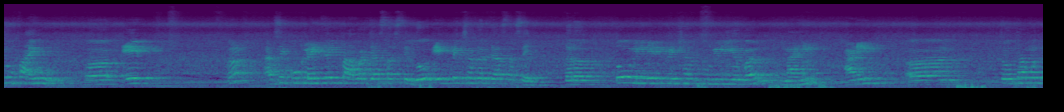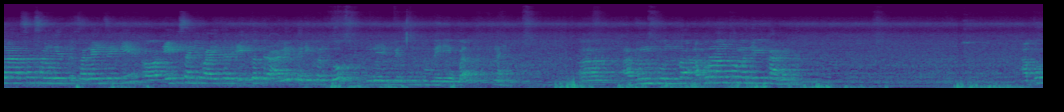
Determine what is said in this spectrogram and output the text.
two five eight असे कुठलेही जरी पॉवर जास्त असतील दो एकपेक्षा जर जास्त असेल तर तो लिनियर इक्वेशन व्हेरिएबल नाही. आणि चौथा मुद्दा असा सांगायचं सांगायचं आहे की एक्स आणि वाय जर एकत्र आले तरी पण तो लिनियर इक्वेशन टू व्हेरिएबल नाही. अजून कोणतं अपूर्णांकामध्ये एक आहे. अपू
